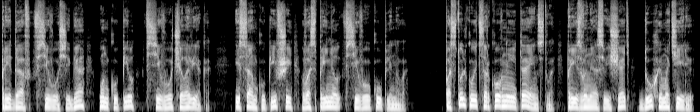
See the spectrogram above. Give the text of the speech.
«предав всего себя, он купил всего человека», и сам купивший воспринял всего купленного. Постольку и церковные таинства призваны освещать дух и материю,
